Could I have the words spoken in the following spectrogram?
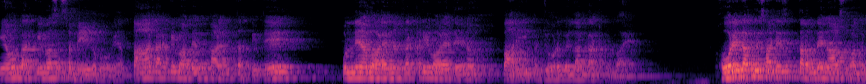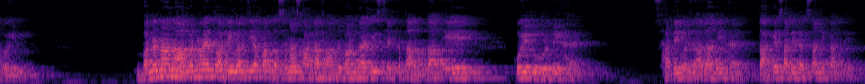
ਇਉਂ ਕਰਕੇ ਬਸ ਸਮੇਲ ਹੋ ਗਿਆ। ਤਾਂ ਕਰਕੇ ਬਾਬੇ ਬਕਾਲੇ ਦੀ ਧਰਤੀ ਤੇ ਪੁੰਨਿਆ ਵਾਲੇ ਦਿਨ, ਰੱਖੜੀ ਵਾਲੇ ਦਿਨ ਭਾਰੀ ਜੋੜ ਵੇਲਾ ਇਕੱਠ ਹੁੰਦਾ ਹੈ। ਹੋਰ ਇਹਦਾ ਕੋਈ ਸਾਡੇ ਧਰਮ ਦੇ ਨਾਲ ਸੰਬੰਧ ਕੋਈ ਨਹੀਂ। ਬੰਨਣਾ ਨਾ ਬੰਨਣਾ ਇਹ ਤੁਹਾਡੀ ਮਰਜ਼ੀ ਆ, ਪਰ ਦੱਸਣਾ ਸਾਡਾ ਫਰਜ਼ ਬਣਦਾ ਕਿ ਸਿੱਖ ਧਰਮ ਦਾ ਇਹ ਕੋਈ ਰੂਲ ਨਹੀਂ ਹੈ। ਸਾਡੀ ਮਰਜ਼ਾਦਾ ਨਹੀਂ ਹੈ। ਧਾਗੇ ਸਾਡੀ ਰਕਸ਼ਾ ਨਹੀਂ ਕਰਦੇ।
